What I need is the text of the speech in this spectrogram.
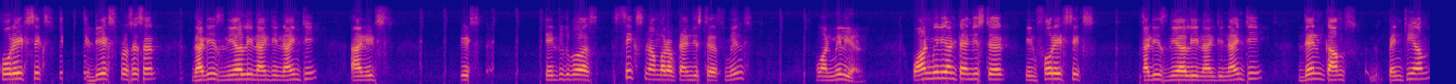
486 DX processor that is nearly 1990 and its its 10 to the power 6 number of transistors means 1 million. 1 million transistor in 486 that is nearly 1990. Then comes Pentium,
